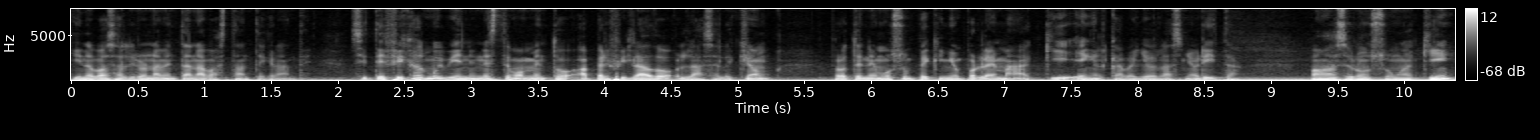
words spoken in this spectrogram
y nos va a salir una ventana bastante grande. Si te fijas muy bien en este momento ha perfilado la selección, pero tenemos un pequeño problema aquí en el cabello de la señorita. Vamos a hacer un zoom aquí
